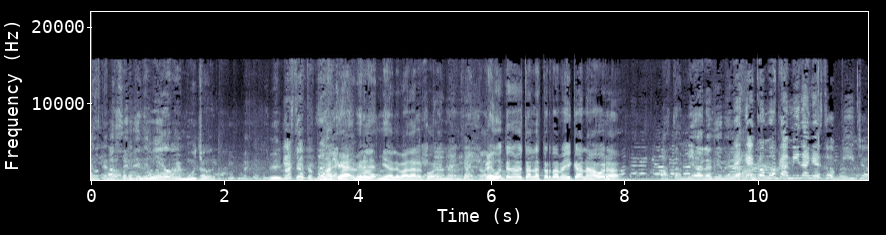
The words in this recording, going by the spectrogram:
Digo que no, porque tiene miedo, es mucho. Más que, mira, miedo le va a dar al pobre. Pregunten dónde están las tortas mexicanas ahora. Hasta miedo le tiene ya. que cómo caminan estos bichos.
